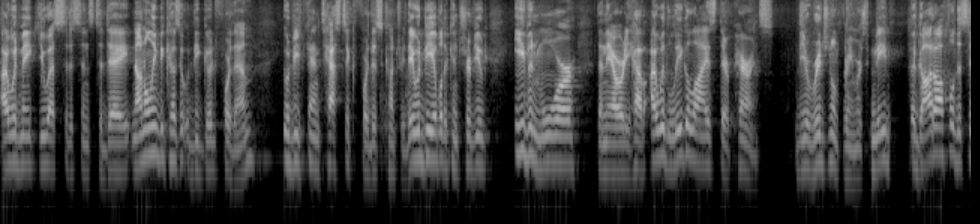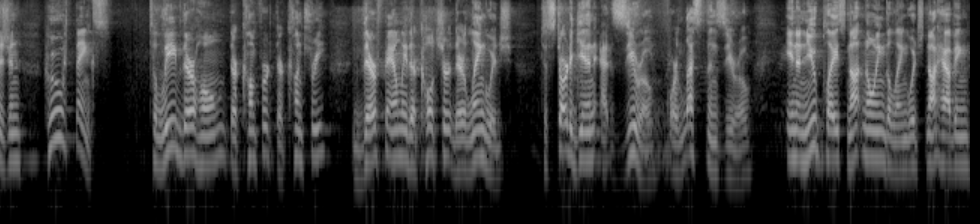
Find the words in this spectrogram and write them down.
I would make US citizens today, not only because it would be good for them, it would be fantastic for this country. They would be able to contribute even more than they already have. I would legalize their parents, the original dreamers who made the god awful decision who thinks to leave their home, their comfort, their country, their family, their culture, their language, to start again at zero or less than zero in a new place, not knowing the language, not having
